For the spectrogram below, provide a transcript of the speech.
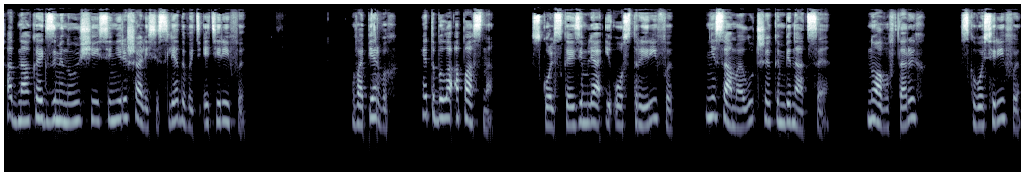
Однако экзаменующиеся не решались исследовать эти рифы. Во-первых, это было опасно. Скользкая земля и острые рифы не самая лучшая комбинация. Ну а во-вторых, сквозь рифы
